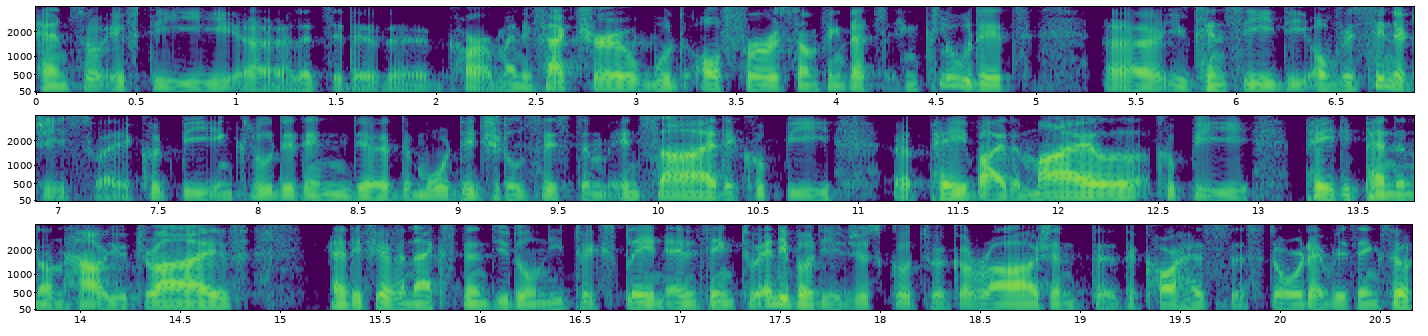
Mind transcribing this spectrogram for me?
And so, if the, uh, let's say, the, the, car manufacturer would offer something that's included, uh, you can see the obvious synergies, right? It could be included in the, the more digital system inside, it could be uh, pay by the mile, it could be pay dependent on how you drive. And if you have an accident, you don't need to explain anything to anybody. You just go to a garage and the, the car has stored everything. So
